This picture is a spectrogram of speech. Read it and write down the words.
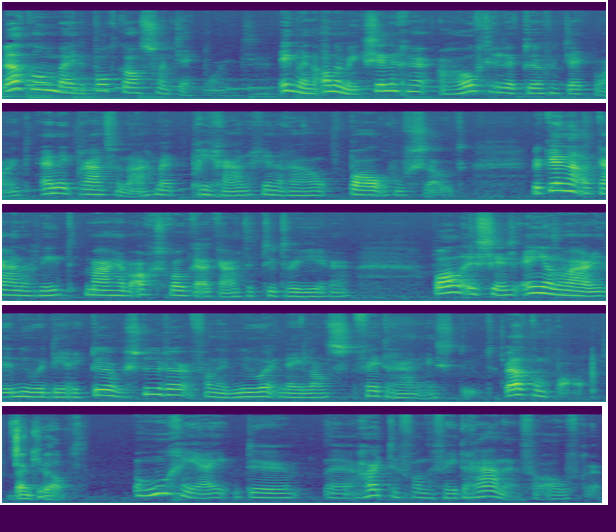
Welkom bij de podcast van Checkpoint. Ik ben Annemiek Zinniger, hoofdredacteur van Checkpoint en ik praat vandaag met brigadegeneraal Paul Hoefsloot. We kennen elkaar nog niet, maar hebben afgesproken elkaar te tutoyeren. Paul is sinds 1 januari de nieuwe directeur-bestuurder van het nieuwe Nederlands Veteraneninstituut. Welkom Paul. Dankjewel. Hoe ga jij de uh, harten van de veteranen veroveren?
